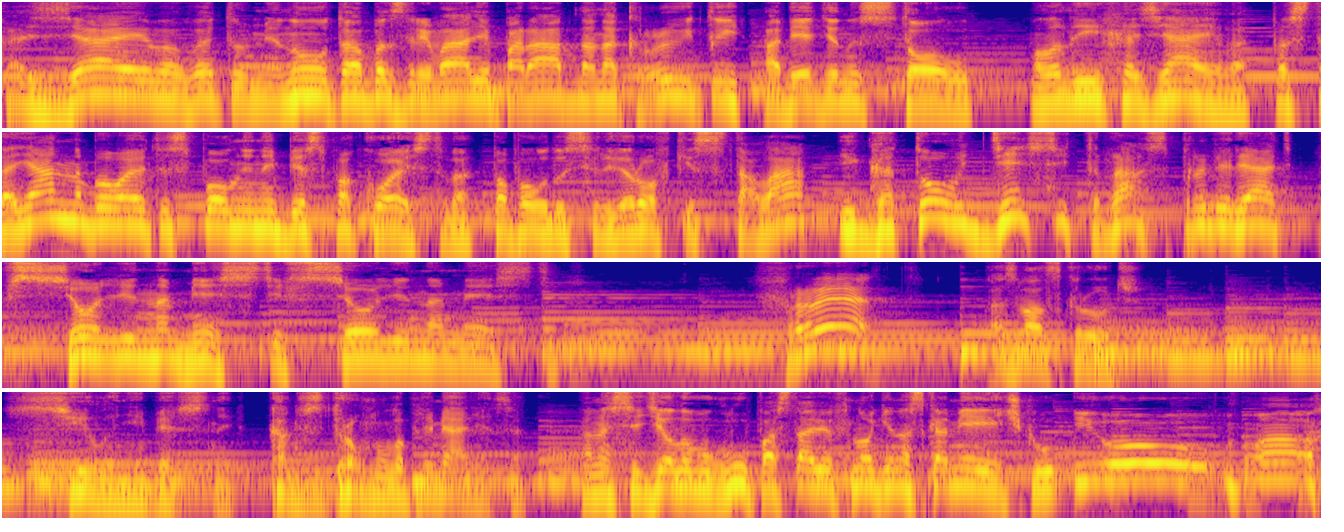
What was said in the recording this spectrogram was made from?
Хозяева в эту минуту обозревали парадно накрытый обеденный стол. Молодые хозяева постоянно бывают исполнены беспокойства по поводу сервировки стола и готовы десять раз проверять, все ли на месте, все ли на месте. «Фред!» — позвал Скрудж. Силы небесные, как вздрогнула племянница. Она сидела в углу, поставив ноги на скамеечку. И, о, ах,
